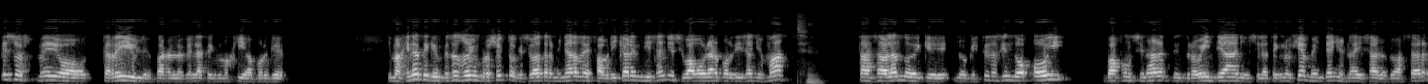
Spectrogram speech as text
Eso es medio terrible para lo que es la tecnología, porque imagínate que empezás hoy un proyecto que se va a terminar de fabricar en 10 años y va a volar por 10 años más, Sí. estás hablando de que lo que estés haciendo hoy va a funcionar dentro de 20 años y la tecnología en 20 años nadie sabe lo que va a hacer.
